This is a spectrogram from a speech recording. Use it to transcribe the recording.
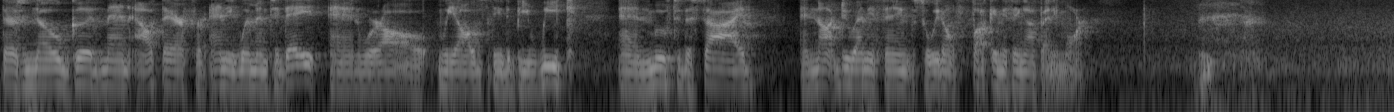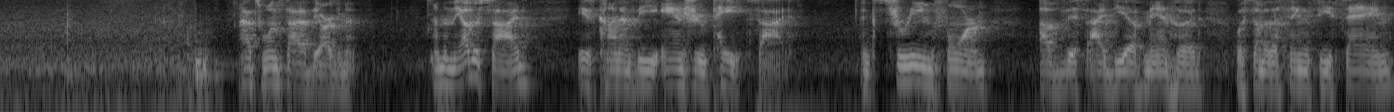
there's no good men out there for any women to date. And we're all we all just need to be weak and move to the side and not do anything so we don't fuck anything up anymore. That's one side of the argument. And then the other side is kind of the andrew tate side. Extreme form of this idea of manhood with some of the things he's saying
